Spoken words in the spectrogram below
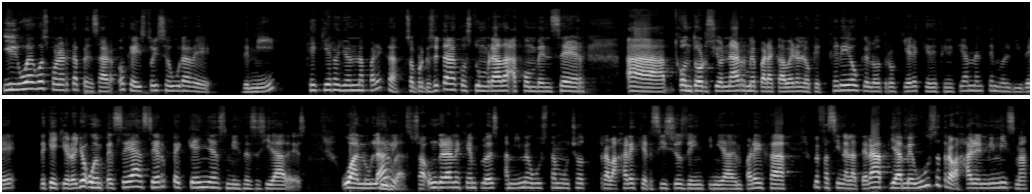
Y luego es ponerte a pensar, ok, estoy segura de, de mí, ¿qué quiero yo en una pareja? O sea, porque soy tan acostumbrada a convencer, a contorsionarme para caber en lo que creo que el otro quiere, que definitivamente me olvidé de qué quiero yo, o empecé a hacer pequeñas mis necesidades o anularlas. O sea, un gran ejemplo es, a mí me gusta mucho trabajar ejercicios de intimidad en pareja, me fascina la terapia, me gusta trabajar en mí misma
